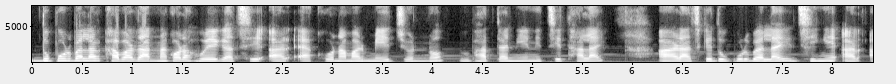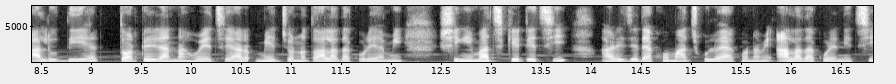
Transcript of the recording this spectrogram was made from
দুপুরবেলার খাবার রান্না করা হয়ে গেছে, আর এখন আমার মেয়ের জন্য ভাতটা নিয়ে নিচ্ছি থালায়। আর আজকে দুপুরবেলায় ঝিঙে আর আলু দিয়ে তরকারি রান্না হয়েছে, আর মেয়ের জন্য তো আলাদা করে আমি শিঙি মাছ কেটেছি। আর এই যে দেখো, মাছগুলো এখন আমি আলাদা করে নিচ্ছি।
